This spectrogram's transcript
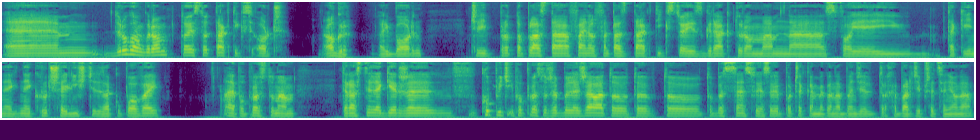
Ehm, drugą grą to jest to Tactics Orch, Ogre Reborn, czyli protoplasta Final Fantasy Tactics, to jest gra, którą mam na swojej takiej naj, najkrótszej liście zakupowej ale po prostu mam teraz tyle gier, że kupić i po prostu, żeby leżała, to, to, to, to bez sensu. Ja sobie poczekam, jak ona będzie trochę bardziej przeceniona.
